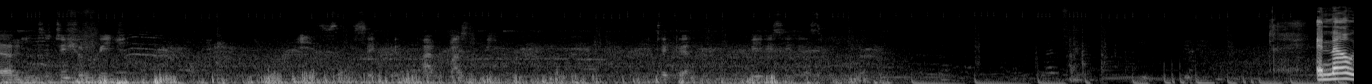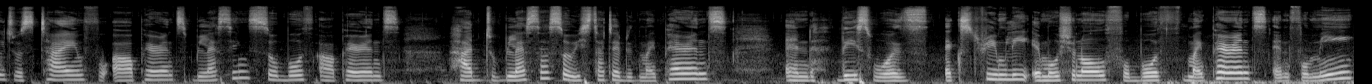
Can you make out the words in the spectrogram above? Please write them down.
an, institution which is sacred and must be taken very seriously. And now it was time for our parents' blessings. So both our parents had to bless us. So we started with my parents, and this was extremely emotional for both my parents and for me.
